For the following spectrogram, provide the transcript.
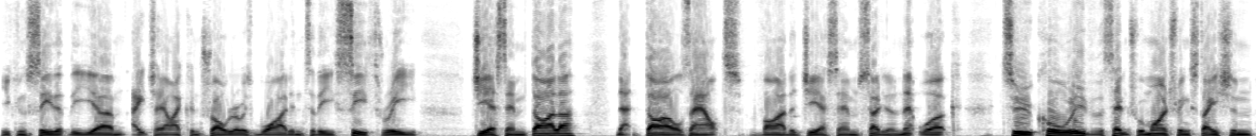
You can see that the um, HAI controller is wired into the C3 GSM dialer that dials out via the GSM cellular network to call either the central monitoring station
